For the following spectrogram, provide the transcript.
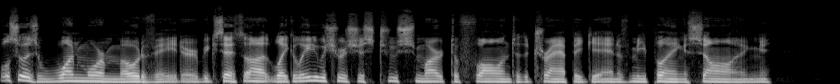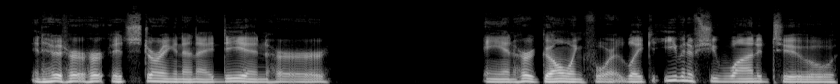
Also, as one more motivator because I thought like Lady Witch was just too smart to fall into the trap again of me playing a song, and it her her it's stirring an idea in her and her going for it. Like even if she wanted to,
